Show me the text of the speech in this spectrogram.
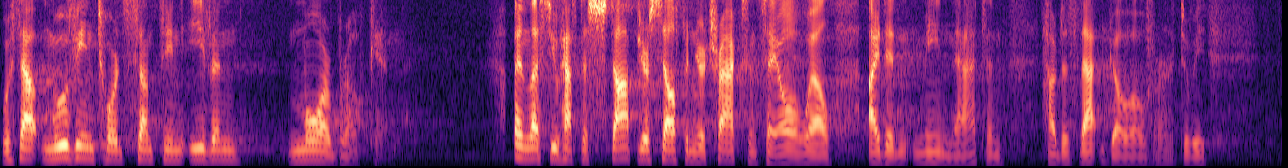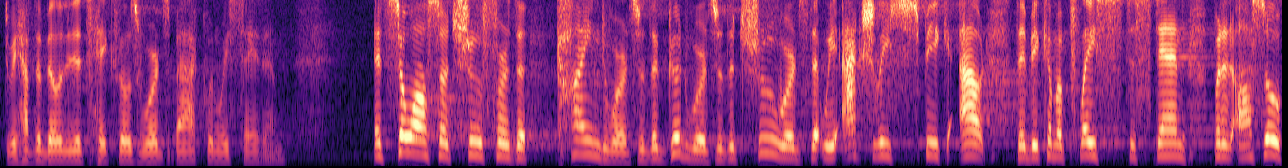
without moving towards something even more broken. Unless you have to stop yourself in your tracks and say, oh, well, I didn't mean that. And how does that go over? Do we, do we have the ability to take those words back when we say them? It's so also true for the kind words or the good words or the true words that we actually speak out. They become a place to stand, but it also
